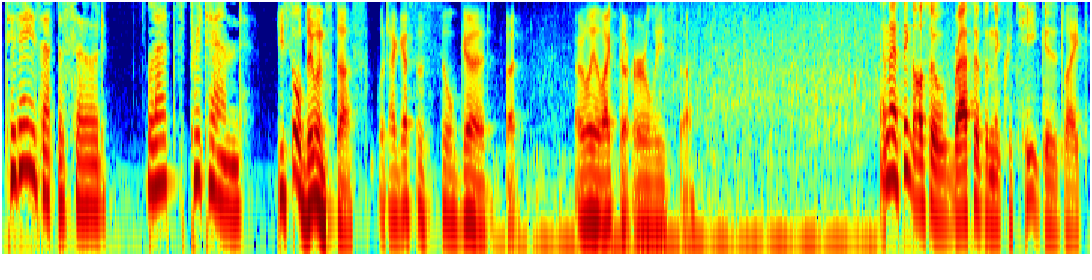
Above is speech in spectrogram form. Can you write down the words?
Today's episode Let's Pretend. He's still doing stuff, which I guess is still good, but I really like the early stuff. And I think also wrapped up in the critique is like,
